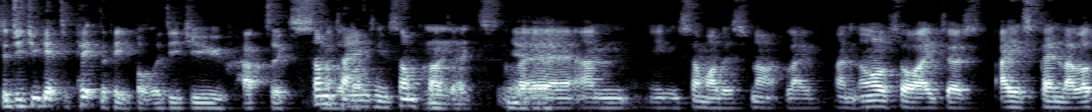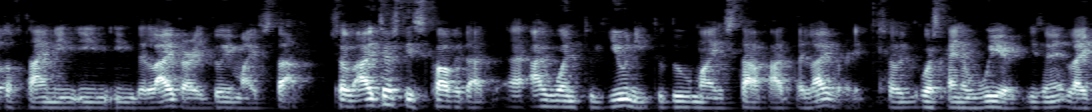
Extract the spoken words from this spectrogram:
so, did you get to pick the people, or did you have to? sometimes in some projects Mm, yeah. uh, and in some others not like and also i just i spend a lot of time in, in, in the library doing my stuff so i just discovered that uh, i went to uni to do my stuff at the library so it was kind of weird isn't it like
